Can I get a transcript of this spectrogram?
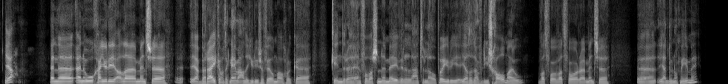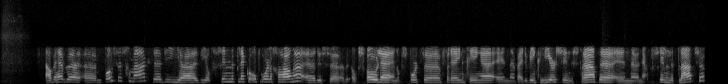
Ja. En, en hoe gaan jullie alle mensen ja, bereiken? Want ik neem aan dat jullie zoveel mogelijk kinderen en volwassenen mee willen laten lopen. Jullie, je had het over die school, maar hoe, wat voor, wat voor mensen ja, doen nog meer mee? Nou, we hebben ehm, posters gemaakt uh, die, uh, die op verschillende plekken op worden gehangen. Dus op scholen en op sportverenigingen en bij de winkeliers in de straten en nou, op verschillende plaatsen.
